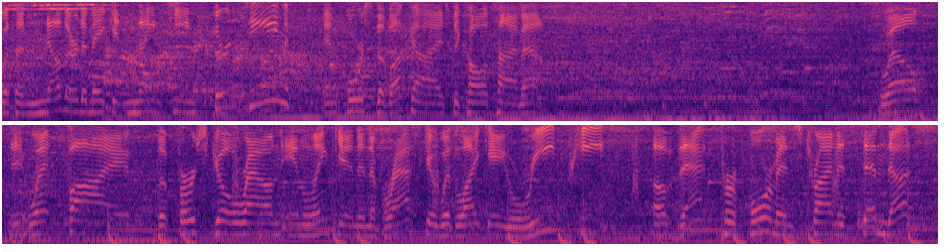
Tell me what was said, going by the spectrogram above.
with another to make it 19-13 and force the Buckeyes to call timeout. Well, it went five the first go-round in Lincoln, and Nebraska would like a repeat of that performance, trying to send us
